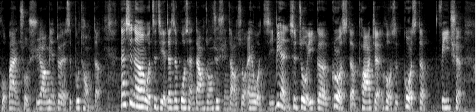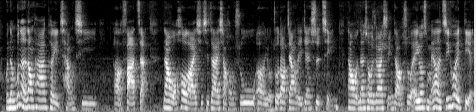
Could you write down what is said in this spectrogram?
伙伴所需要面对的是不同的，但是呢，我自己也在这过程当中去寻找说，哎，我即便是做一个 g r o s s 的 project 或者是 g r o s s 的 feature，我能不能让它可以长期？呃，发展。那我后来其实，在小红书呃有做到这样的一件事情。那我那时候就在寻找说，诶，有什么样的机会点，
